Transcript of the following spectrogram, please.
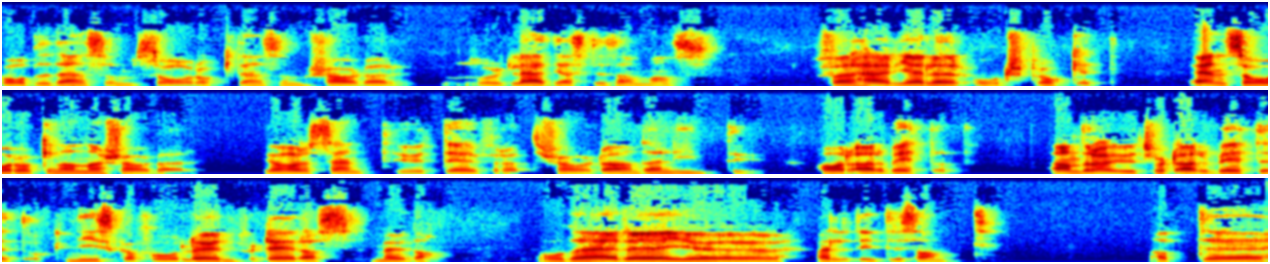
både den som sår och den som skördar får glädjas tillsammans. För här gäller ordspråket, en sår och en annan skördar. Jag har sänt ut er för att skörda där ni inte har arbetat. Andra har utfört arbetet och ni ska få lön för deras möda. Och det här är ju väldigt intressant. Att eh,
